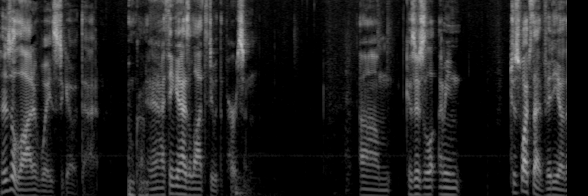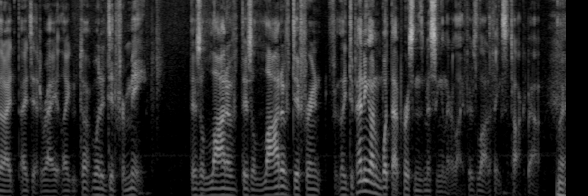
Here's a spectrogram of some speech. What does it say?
there's a lot of ways to go with that, Okay. and I think it has a lot to do with the person. Um, because there's a, I mean, just watch that video that I I did right, like what it did for me. There's a lot of there's a lot of different like depending on what that person is missing in their life. There's a lot of things to talk about. Right.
